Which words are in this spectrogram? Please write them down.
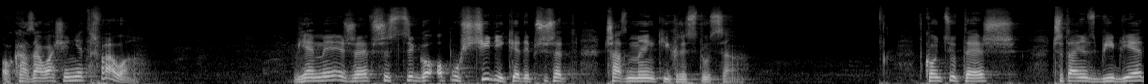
okazała się nietrwała. Wiemy, że wszyscy go opuścili, kiedy przyszedł czas męki Chrystusa. W końcu też, czytając Biblię,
